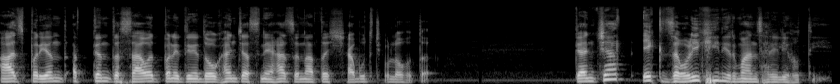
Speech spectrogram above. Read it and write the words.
आजपर्यंत अत्यंत सावधपणे तिने दोघांच्या स्नेहाचं नातं शाबूत ठेवलं होतं. त्यांच्यात एक जवळीकही निर्माण झालेली होती.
